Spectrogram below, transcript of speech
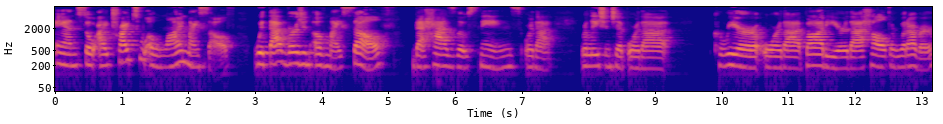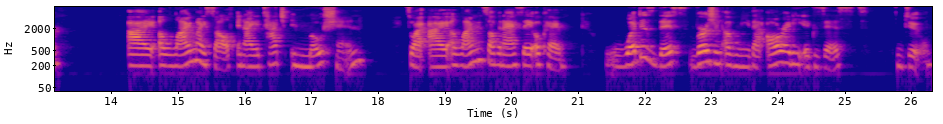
And so I try to align myself with that version of myself that has those things or that relationship or that career or that body or that health or whatever, I align myself and I attach emotion. So I, I align myself and I say, okay, what does this version of me that already exists do?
